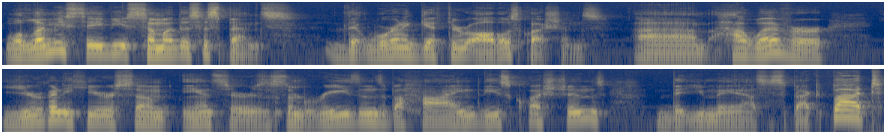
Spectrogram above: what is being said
Well, let me save you some of the suspense that we're going to get through all those questions. Um, however, you're going to hear some answers and some reasons behind these questions that you may not suspect. But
